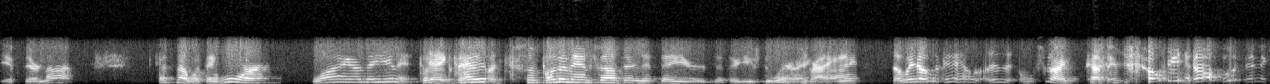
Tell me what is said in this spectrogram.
if they're not, that's not what they wore why are they in it? Put, exactly. Put, so put them in something that they are that they're used to wearing, right? right? So we know who the hell is it. Oh, sorry, cussing. So we know who's in the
